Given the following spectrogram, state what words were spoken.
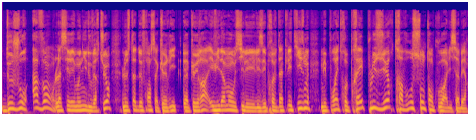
deux jours avant la cérémonie d'ouverture. Le Stade de France accueillera, évidemment aussi les, les épreuves d'athlétisme, mais pour être prêt, plusieurs travaux sont en cours, Alicia Bert.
